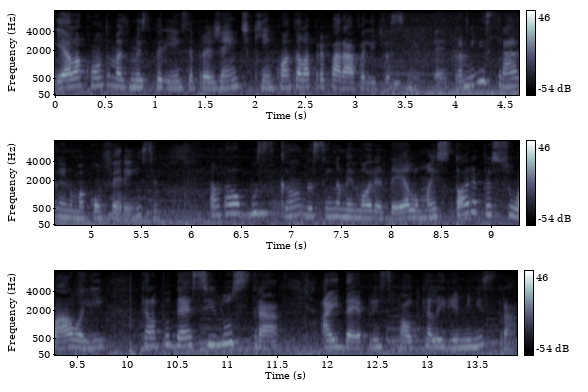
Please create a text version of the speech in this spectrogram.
e ela conta mais uma experiência pra gente que enquanto ela preparava ali para é, ministrar, né, numa conferência, ela estava buscando assim na memória dela uma história pessoal ali que ela pudesse ilustrar a ideia principal do que ela iria ministrar.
